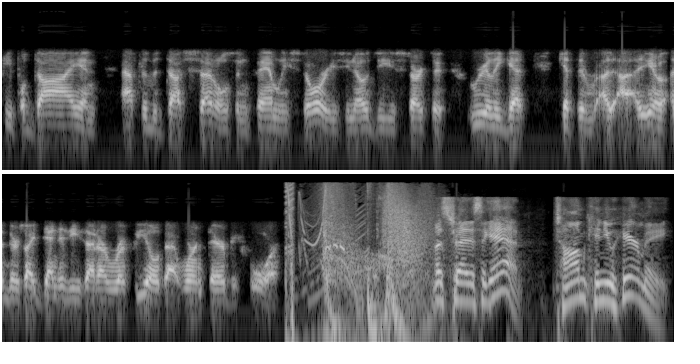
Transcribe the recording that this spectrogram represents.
people die and after the dust settles in family stories. You know, do you start to really get get the uh, uh, you know there's identities that are revealed that weren't there before. Let's try this again. Tom, can you hear me?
